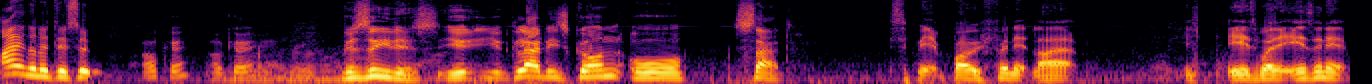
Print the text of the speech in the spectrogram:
I ain't gonna diss him. Okay, okay. Gazidis, you, you glad he's gone or sad? it's a bit of both, innit? Like, it is what it is, innit?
